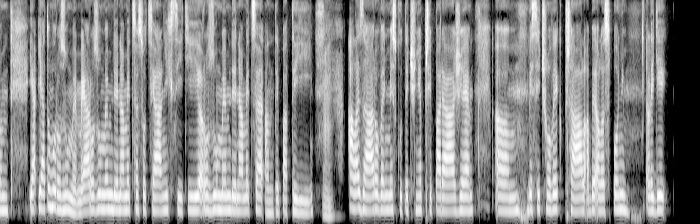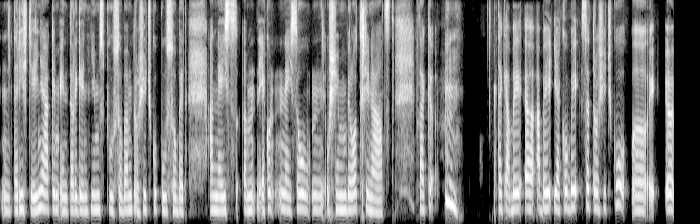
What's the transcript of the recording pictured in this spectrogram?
um, já, já tomu rozumím. Já rozumím dynamice sociálních sítí, rozumím dynamice antipatií, hmm. ale zároveň mi skutečně připadá, že um, by si člověk přál, aby alespoň lidi, kteří chtějí nějakým inteligentním způsobem trošičku působit a nejs, um, jako nejsou, um, už jim bylo třináct, tak tak aby, eh, aby jakoby se trošičku eh, eh,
